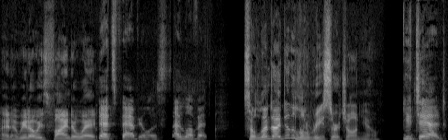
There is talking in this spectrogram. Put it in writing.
I know we'd always find a way. that's fabulous. I love it. So, Linda, I did a little research on you. You did.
